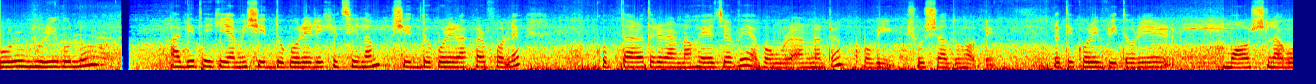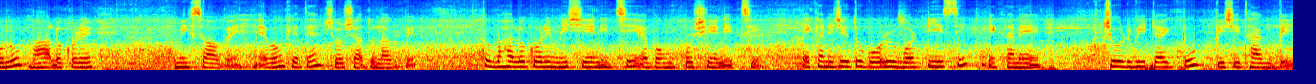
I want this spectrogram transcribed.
গরুর ভুড়িগুলো আগে থেকে আমি সিদ্ধ করে রেখেছিলাম। সিদ্ধ করে রাখার ফলে খুব তাড়াতাড়ি রান্না হয়ে যাবে এবং রান্নাটা খুবই সুস্বাদু হবে। এতে করে ভিতরের মশলাগুলো ভালো করে মিক্স হবে এবং খেতে সুস্বাদু লাগবে। তো ভালো করে মিশিয়ে নিচ্ছি এবং কষিয়ে নিচ্ছি। এখানে যেহেতু গরুর বট নিয়েছি এখানে চর্বিটা একটু বেশি থাকবেই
